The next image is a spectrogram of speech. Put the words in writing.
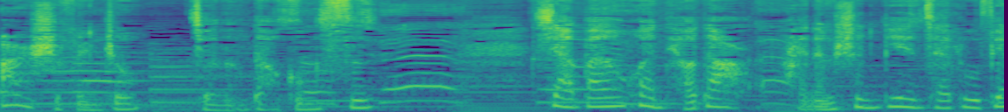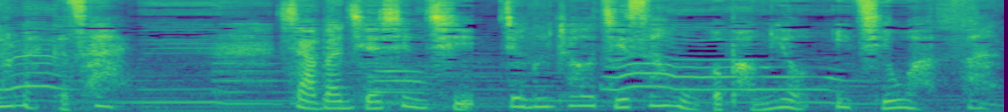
二十分钟就能到公司，下班换条道还能顺便在路边买个菜。下班前兴起就能召集三五个朋友一起晚饭，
